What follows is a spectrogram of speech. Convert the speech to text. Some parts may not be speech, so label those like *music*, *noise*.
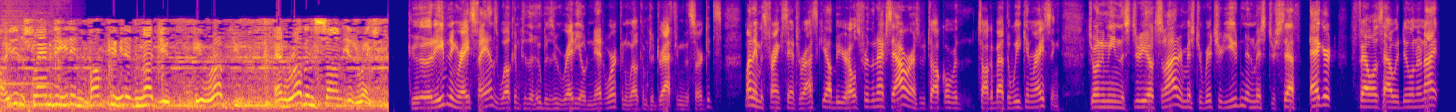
No, he didn't slam you, he didn't bump you, he didn't nudge you. He rubbed you. And rubbing, son, is racing. Good evening, race fans. Welcome to the Whoobazoo Radio Network and welcome to Drafting the Circuits. My name is Frank Santoroski. I'll be your host for the next hour as we talk over talk about the weekend racing. Joining me in the studio tonight are Mr. Richard Uden and Mr. Seth Eggert. Fellas, how we doing tonight?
